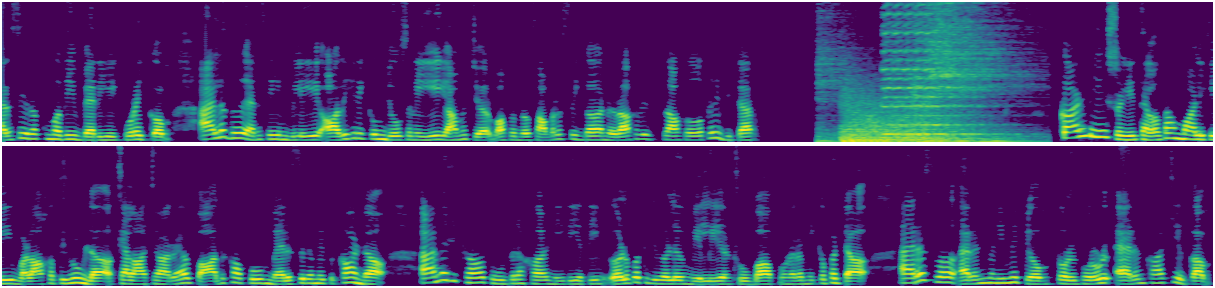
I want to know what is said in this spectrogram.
அரிசி இறக்குமதி வரியை குறைக்கும் அல்லது அரிசியின் விலையை அதிகரிக்கும் யோசனையை அமைச்சர் வசந்த சமரசிங்க நிராகரித்ததாக தெரிவித்தார். கண்டி ஸ்ரீ தலதா மாளிகை வளாகத்தில் உள்ள கலாச்சார பாதுகாப்பு மறுசீரமைப்புக்கான அமெரிக்க தூதரக நிதியத்தின் எழுபத்தி ஏழு மில்லியன் ரூபாய் புனரமைக்கப்பட்ட அரசு அரண்மனை மற்றும் தொல்பொருள் அருங்காட்சியகம்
